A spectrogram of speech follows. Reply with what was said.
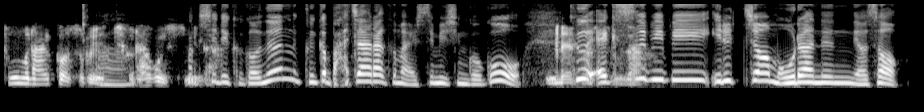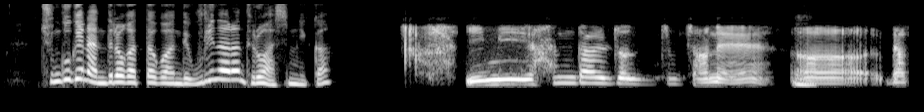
충분할 것으로 아, 예측을 아, 하고 있습니다. 확실히 그거는 그러니까 맞아라 그 말씀이신 거고 네, 그 그렇습니다. XBB 1.5라는 녀석 중국엔 안 들어갔다고 하는데 우리나라는 들어왔습니까? 이미 한 달 전쯤 전에 음. 어몇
